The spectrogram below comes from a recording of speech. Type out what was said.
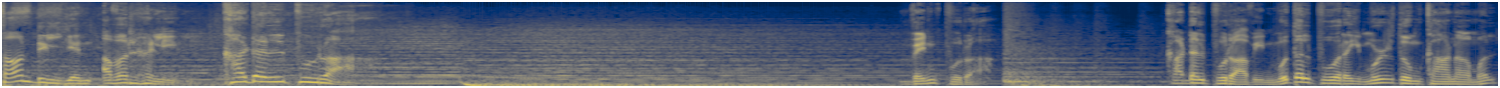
சாண்டில்யன் அவர்களின் கடல் புறா. வெண்புறா. கடல் புறாவின் முதல் போரை முழுதும் காணாமல்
